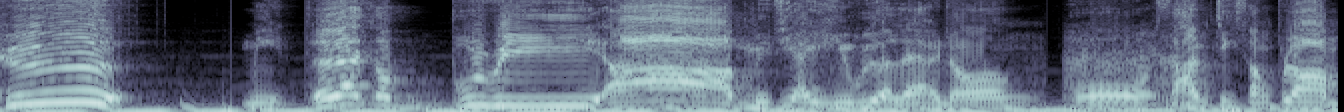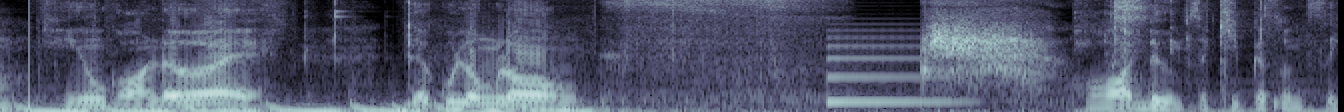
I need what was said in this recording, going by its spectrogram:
คือ มีดแล้วก็บุรีอ่ามีที่ไอหิวเลือดแล้วไอ้น้อง โอ้สามจริงสองปลอมหิวก่อนเลย เดี๋ยวกูลงลงขอดื่มสคริปกระสุนสิ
